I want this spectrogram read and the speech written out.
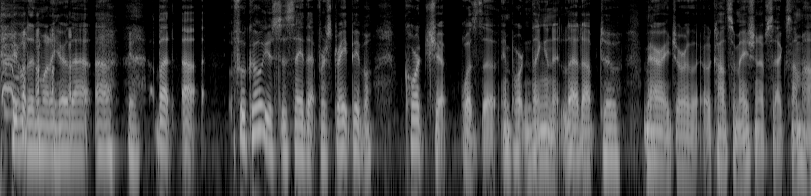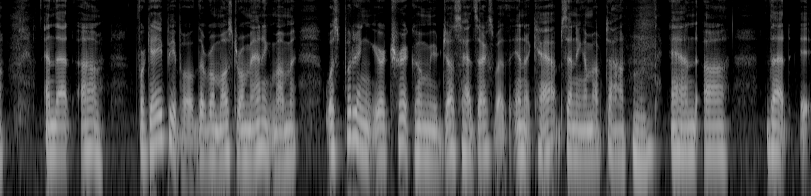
people didn't want to hear that. Uh, Yeah. But uh, Foucault used to say that for straight people, courtship was the important thing, and it led up to marriage or the or consummation of sex somehow. And that um, for gay people, the most romantic moment was putting your trick, whom you just had sex with, in a cab, sending him uptown. And uh, that it,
